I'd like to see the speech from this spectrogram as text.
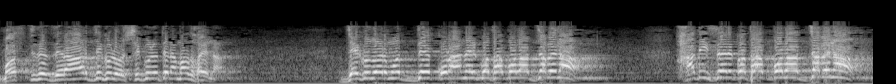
মসজিদে জেরার যেগুলো, সেগুলোতে নামাজ হয় না। যেগুলোর মধ্যে কোরআনের কথা বলা যাবে না, হাদিসের কথা বলা যাবে না।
